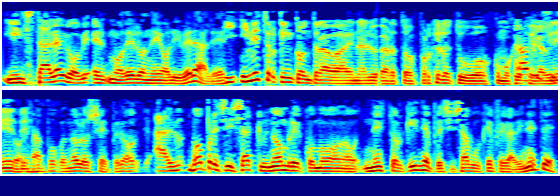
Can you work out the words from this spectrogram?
instala el, modelo neoliberal. ¿eh? ¿Y, Néstor qué encontraba en Alberto? ¿Por qué lo tuvo como jefe de ah, gabinete? tampoco, no lo sé, pero ¿vos precisás que un hombre como Néstor Kirchner precisaba un jefe de gabinete?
